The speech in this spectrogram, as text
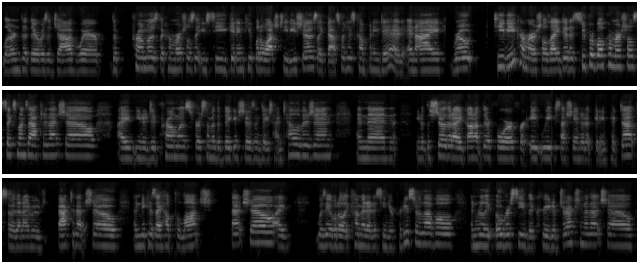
learned that there was a job where the promos, the commercials that you see getting people to watch TV shows, like that's what his company did. And I wrote TV commercials. I did a Super Bowl commercial six months after that show. I, you know, did promos for some of the biggest shows in daytime television. And then, you know, the show that I had gone up there for for eight weeks actually ended up getting picked up. So then I moved back to that show. And because I helped to launch that show, I was able to like come in at a senior producer level and really oversee the creative direction of that show.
